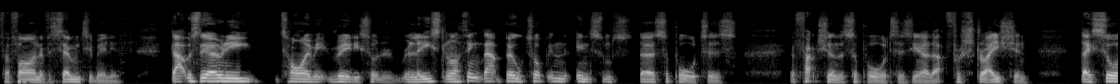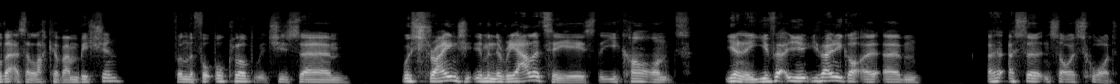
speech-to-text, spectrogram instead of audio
Fofana for 70 million. That was the only time it really sort of released, and I think that built up in in some uh, supporters, a faction of the supporters. You know that frustration. They saw that as a lack of ambition from the football club, which is um, was strange. I mean, the reality is that you can't. You know, you've you, you've only got a, um, a a certain size squad.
